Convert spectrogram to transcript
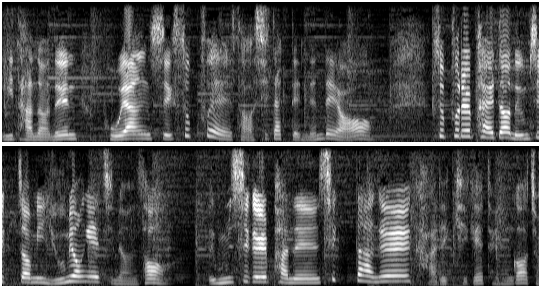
이 단어는 보양식 수프에서 시작됐는데요. 수프를 팔던 음식점이 유명해지면서 음식을 파는 식당을 가리키게 된 거죠.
